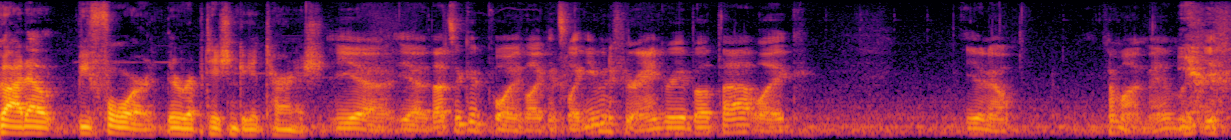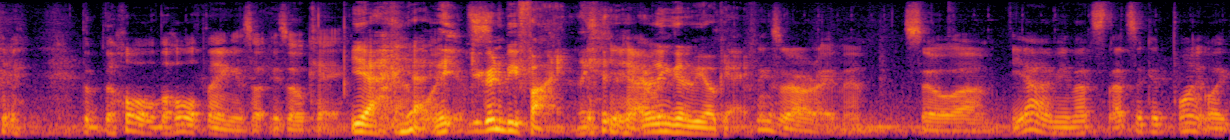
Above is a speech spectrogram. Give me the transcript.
got out before their reputation could get tarnished. yeah, yeah. That's a good point. Like, it's like even if you're angry about that, like, you know, come on, man. Like, Yeah. the, the whole the whole thing is is okay. Yeah, You know, yeah, like, you're gonna be fine. Like, Yeah. everything's gonna be okay. Things are all right, man. So um, yeah, I mean that's that's a good point. Like,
